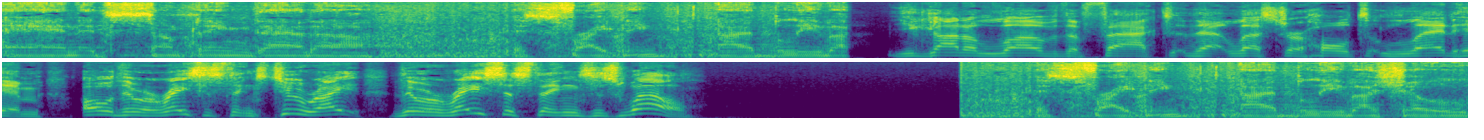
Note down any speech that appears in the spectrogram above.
and it's something that uh, is frightening. I believe I. You gotta love the fact that Lester Holt led him. Oh, there were racist things too, right? There were racist things as well. It's frightening. I believe I showed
